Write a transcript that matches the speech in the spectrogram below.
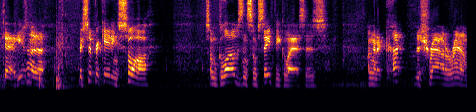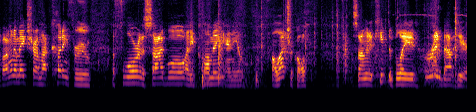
Okay, using a reciprocating saw, some gloves and some safety glasses, I'm going to cut the shroud around, but I'm going to make sure I'm not cutting through the floor, the sidewall, any plumbing, any electrical. So I'm going to keep the blade right about here.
